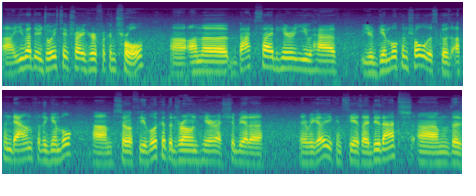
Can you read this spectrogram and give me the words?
Uh, you've got your joysticks right here for control. Uh, on the back side here, you have your gimbal control, this goes up and down for the gimbal. Um, so if you look at the drone here, I should be at a, there we go, you can see as I do that, um, the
